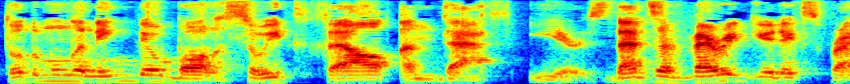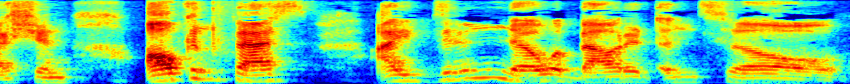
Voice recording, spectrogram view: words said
Todo mundo nem deu bola. So it fell on deaf ears. That's a very good expression. I'll confess, I didn't know about it until,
